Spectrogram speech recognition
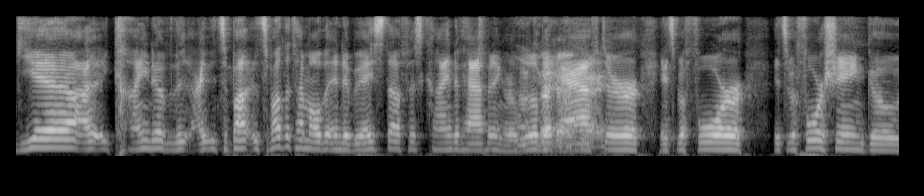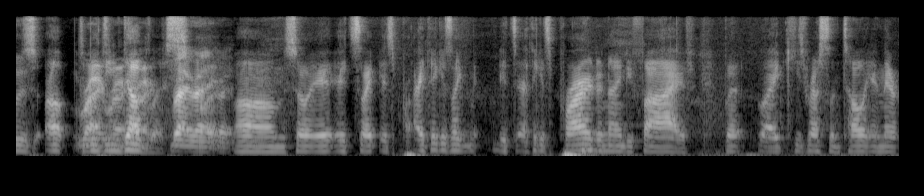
Yeah, I, kind of. The, I, it's about it's about the time all the NWA stuff is kind of happening, or a little Okay, bit okay. after. It's before it's before Shane goes up to Right, be Dean right, right. Douglas. Right, right, right. Um, so it, it's like it's. I think it's like it's. I think it's prior to '95, but like he's wrestling Tully, and they're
